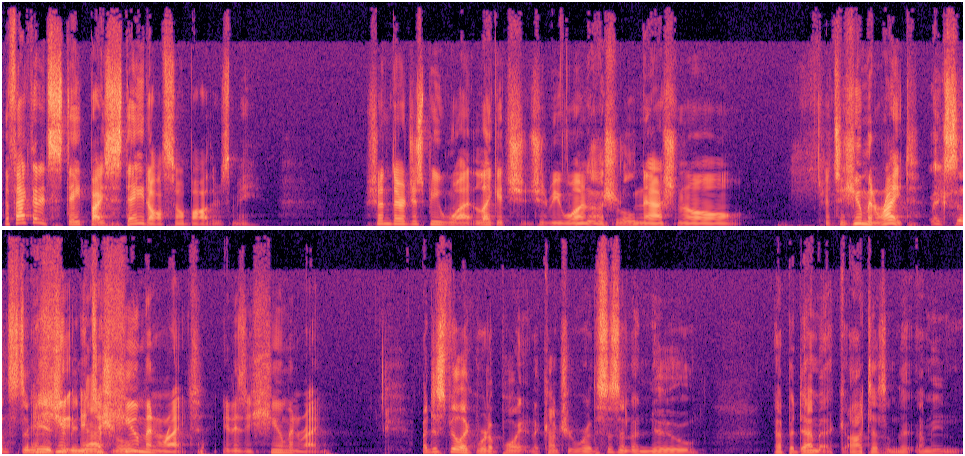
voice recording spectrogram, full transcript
the fact that it's state by state also bothers me. Shouldn't there just be one like it sh- should be one National. national it's a human right. Makes sense to A me. It should be it's national. a human right. It is a human right. I just feel like we're at a point in the country where this isn't a new epidemic, autism. I mean,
